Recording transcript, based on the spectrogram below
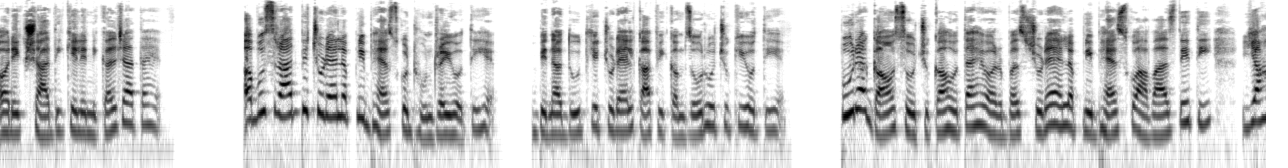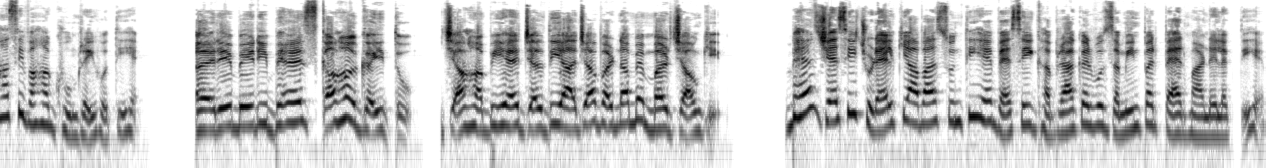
और एक शादी के लिए निकल जाता है। अब उस रात भी चुड़ैल अपनी भैंस को ढूंढ रही होती है। बिना दूध के चुड़ैल काफ़ी कमज़ोर हो चुकी होती है। पूरा गाँव सो चुका होता है और बस चुड़ैल अपनी भैंस को आवाज़ देती यहाँ से वहाँ घूम रही होती है। अरे मेरी भैंस, कहाँ गई तू? जहाँ भी है, जल्दी आ जा, वरना मैं मर जाऊँगी। भैंस जैसे ही चुड़ैल की आवाज़ सुनती है, वैसे ही घबराकर वो ज़मीन पर पैर मारने लगती है।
